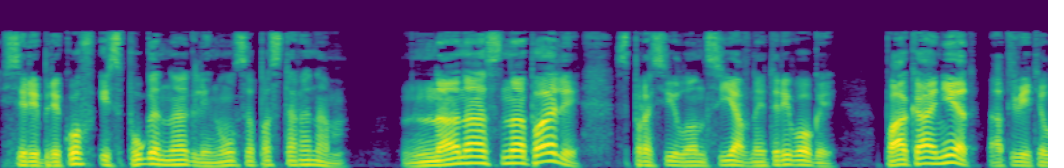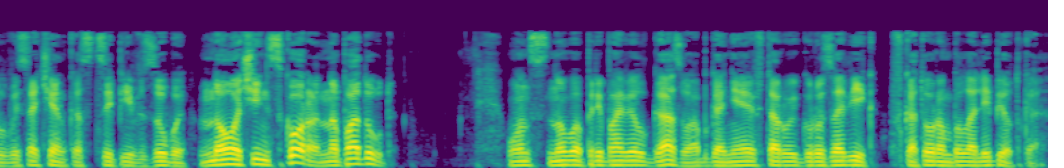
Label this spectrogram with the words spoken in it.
Серебряков испуганно оглянулся по сторонам. «На нас напали?» — спросил он с явной тревогой. «Пока нет», — ответил Высоченко, сцепив зубы, — «но очень скоро нападут». Он снова прибавил газу, обгоняя второй грузовик, в котором была лебедка.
